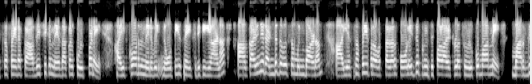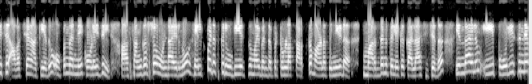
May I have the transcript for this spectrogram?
എസ് എഫ് ഐയുടെ പ്രാദേശിക നേതാക്കൾക്കുൾപ്പെടെ ഹൈക്കോടതി നിലവിൽ നോട്ടീസ് അയച്ചിരിക്കുകയാണ്. കഴിഞ്ഞ രണ്ട് ദിവസം മുൻപാണ് എസ് എഫ് ഐ പ്രവർത്തകർ കോളേജ് പ്രിൻസിപ്പാൾ ആയിട്ടുള്ള സുനിൽകുമാറിനെ മർദ്ദിച്ച് അവശനാക്കിയത്. ഒപ്പം തന്നെ കോളേജിൽ സംഘർഷവും ഉണ്ടായിരുന്നു. ഹെൽപ്പ് ഡെസ്ക് രൂപീകരിച്ചതുമായി ബന്ധപ്പെട്ടുള്ള തർക്കമാണ് പിന്നീട് മർദ്ദനത്തിലേക്ക് കലാശിച്ചത്. എന്തായാലും ഈ പോലീസിന്റെ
